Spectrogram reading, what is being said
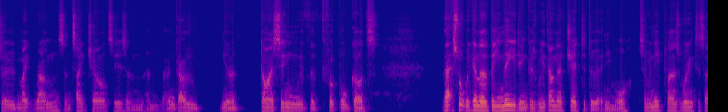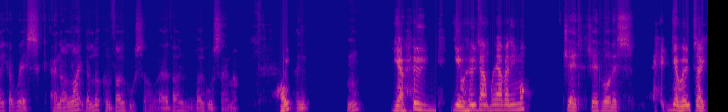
to make runs and take chances and and, and go, you know, dicing with the football gods. That's what we're going to be needing because we don't have Jed to do it anymore. So we need players willing to take a risk. And I like the look of Vogelsong, uh, Voglsammer. Who? And hmm? Yeah, who? Yeah, who don't we have anymore? Jed, Jed Wallace. Yeah, who's he?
